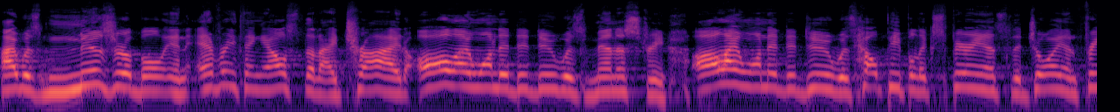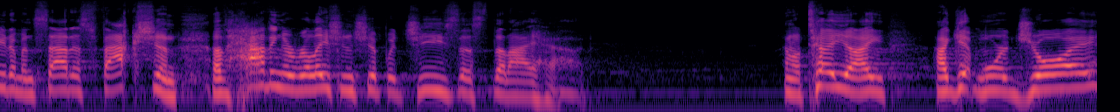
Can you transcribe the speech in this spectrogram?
I was miserable in everything else that I tried. All I wanted to do was ministry. All I wanted to do was help people experience the joy and freedom and satisfaction of having a relationship with Jesus that I had. And I'll tell you, I, I get more joy,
